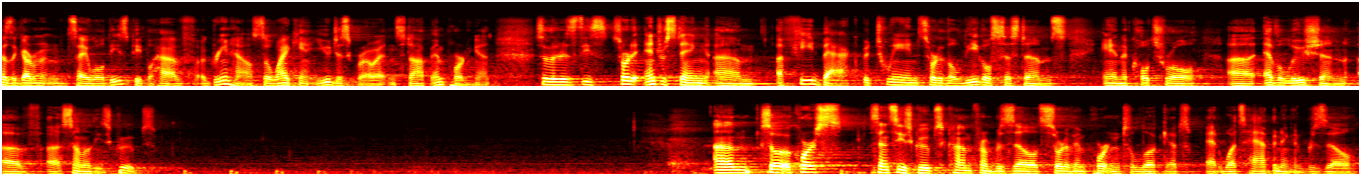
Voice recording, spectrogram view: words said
because the government would say, well, these people have a greenhouse, so why can't you just grow it and stop importing it? So there's these sort of interesting um, a feedback between sort of the legal systems and the cultural uh, evolution of uh, some of these groups. Um, so of course, since these groups come from Brazil, it's sort of important to look at, at what's happening in Brazil.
